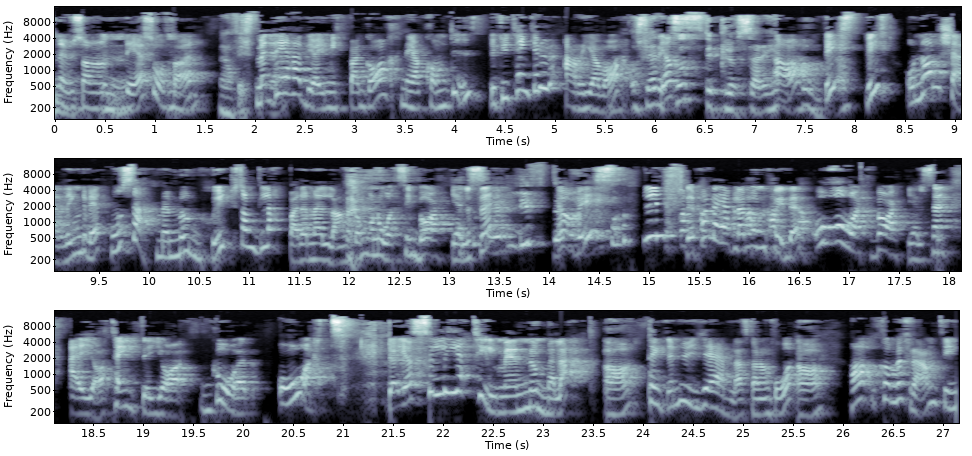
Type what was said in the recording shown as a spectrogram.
nu Mm. som Mm. det är så för. Mm. ja. Men det hade jag i mitt bagage när jag kom dit. Du kan ju tänka dig hur arg jag var. Och så är det Jag- 70-plussare i hela Ja, bunten. visst, visst. Och någon kärring, du vet, hon satt med munskydd som glappade mellan som hon åt sin bakelse. Ja, visst. Lyfte på det jävla munskyddet och åt bakelsen. Nej, jag tänkte jag går åt. Ja, Jag slet till med en nummerlapp. Ja, Tänkte nu jävlar ska de få. ja. Ja, kommer fram till en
